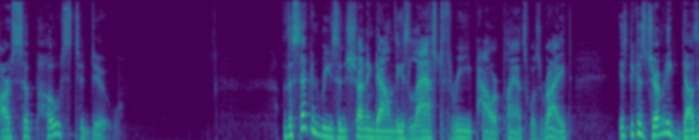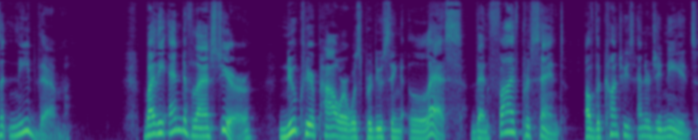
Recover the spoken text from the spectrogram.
are supposed to do. The second reason shutting down these last three power plants was right is because Germany doesn't need them. By the end of last year, nuclear power was producing less than 5% of the country's energy needs.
